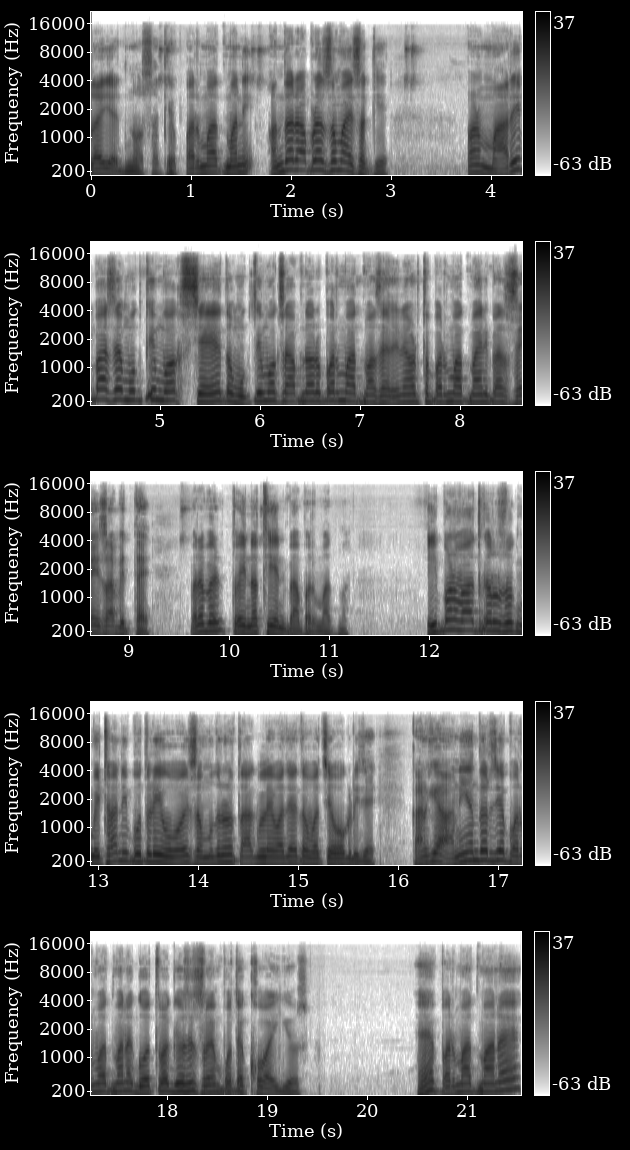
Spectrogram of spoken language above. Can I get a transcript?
લઈ જ ન શકે. પરમાત્માની અંદર આપણે સમાઈ શકીએ. પણ મારી પાસે મુક્તિ મોક્ષ છે, તો મુક્તિ મોક્ષ આપનારો પરમાત્મા છે, એનો અર્થ પરમાત્મા એની પાસે સાબિત થાય. બરાબર? તો એ નથી એની પાસે પરમાત્મા. એ પણ વાત કરું છું કે મીઠાની પૂતળી હોય, સમુદ્રનો તાગ લેવા જાય તો વચ્ચે ઓગળી જાય. કારણ કે આની અંદર જે પરમાત્માને ગોતવા ગયો છે, સ્વયં પોતે ખોવાઈ ગયો છે. હે? પરમાત્માને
